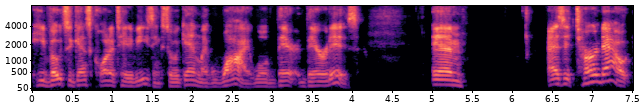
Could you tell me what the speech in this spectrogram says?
he votes against quantitative easing. So again, like why? Well, there there it is. And as it turned out,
